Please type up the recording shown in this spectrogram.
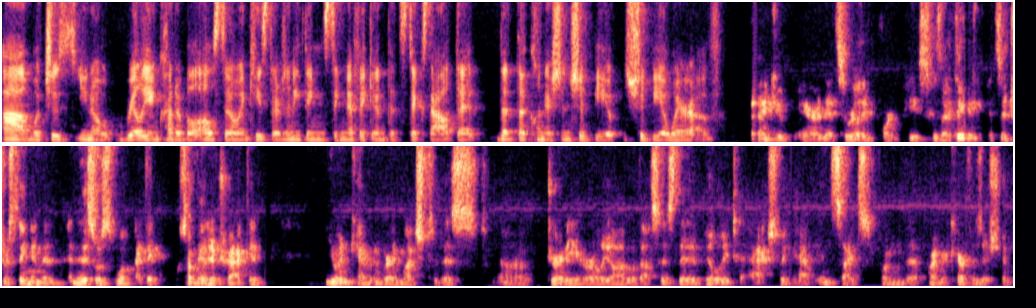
um, which is you know really incredible also in case there's anything significant that sticks out that that the clinician should be should be aware of. Thank you erin that's a really important piece because i think it's interesting and, and this was what i think something that attracted you and kevin very much to this uh, journey early on with us is the ability to actually have insights from the primary care physician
